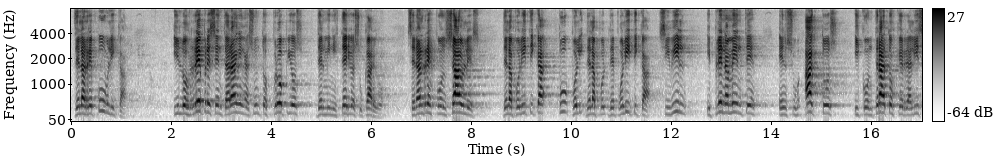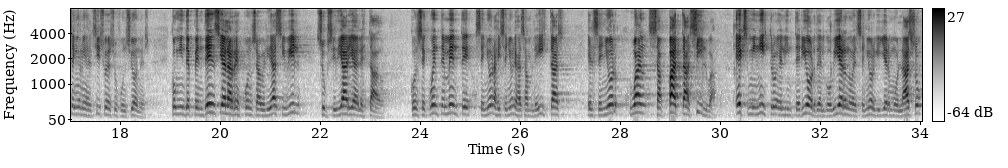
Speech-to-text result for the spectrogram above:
de la República y los representarán en asuntos propios del ministerio a su cargo. Serán responsables de la política, política civil y plenamente en sus actos y contratos que realicen en el ejercicio de sus funciones, con independencia de la responsabilidad civil subsidiaria del Estado. Consecuentemente, señoras y señores asambleístas, el señor Juan Zapata Silva, ex ministro del Interior del gobierno del señor Guillermo Lazo,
